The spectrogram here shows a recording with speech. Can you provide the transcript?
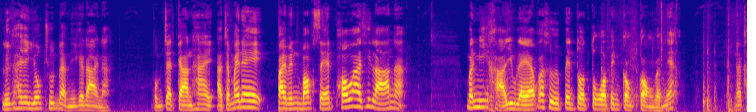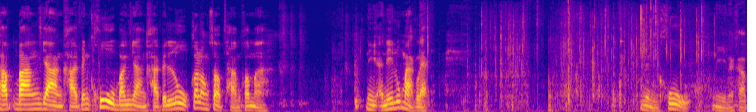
หรือใครจะยกชุดแบบนี้ก็ได้นะ ผมจัดการให้อาจจะไม่ได้ไปเป็นบ็อกเซตเพราะว่าที่ร้านอะมันมีขายอยู่แล้วก็คือเป็นตัวตัวเป็นกล่องๆแบบเนี้ย นะครับ บางอย่างขายเป็นคู่ บางอย่างขายเป็นลูกก็ลองสอบถามเข้ามา นี่อันนี้ลูกหมากแหลกหนึ่งคู่นี่นะครับ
